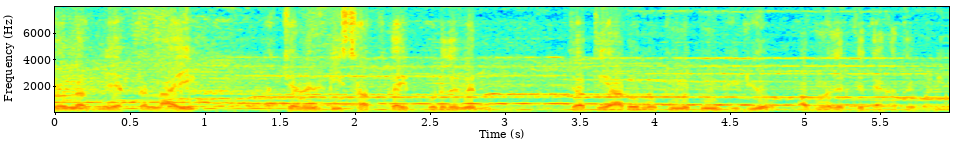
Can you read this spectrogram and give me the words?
ভালো লাগলে একটা লাইক আর চ্যানেলটি সাবস্ক্রাইব করে দেবেন, যাতে আরও নতুন নতুন ভিডিও আপনাদেরকে দেখাতে পারি।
